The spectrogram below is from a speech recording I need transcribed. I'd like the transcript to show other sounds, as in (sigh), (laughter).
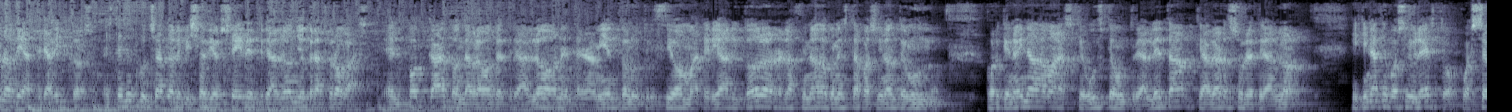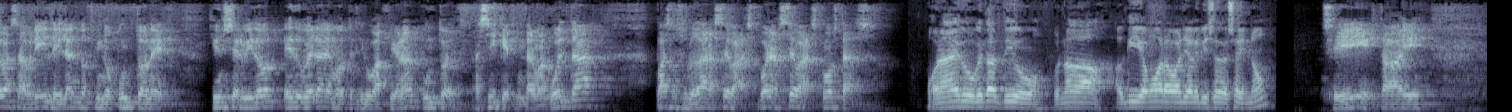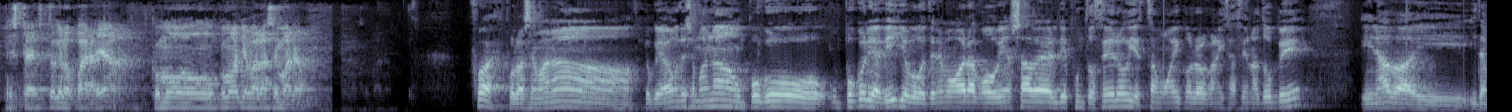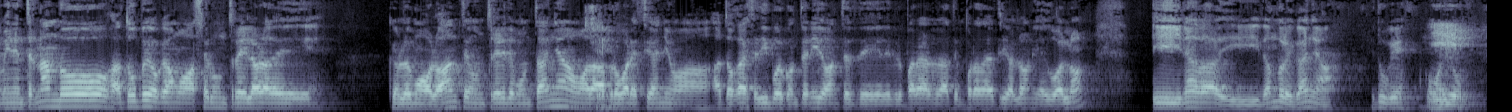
Buenos días, triadictos. Estáis escuchando el episodio 6 de Triatlón y otras drogas, el podcast donde hablamos de triatlón, entrenamiento, nutrición, material y todo lo relacionado con este apasionante mundo. Porque no hay nada más que guste a un triatleta que hablar sobre triatlón. ¿Y quién hace posible esto? Pues Sebas Abril de hilandofino.net y un servidor eduvela de motivacional.es. Así que, sin dar más vueltas, paso a saludar a Sebas. Buenas, Sebas, ¿cómo estás? Buenas, Edu, ¿qué tal, tío? Pues nada, aquí vamos a grabar ya el episodio 6, ¿no? Sí, está ahí está esto que no para ya. ¿Cómo, cómo has llevado la semana? Pues, por la semana, lo que llevamos de semana un poco, un poco liadillo, porque tenemos ahora, como bien sabes, el 10.0 y estamos ahí con la organización a tope. Y nada, y, también entrenando a tope, o que vamos a hacer un trail ahora de, que lo hemos hablado antes, un trail de montaña. Vamos a, probar este año a, tocar este tipo de contenido antes de, preparar la temporada de triatlón y de duatlón. Y nada, y dándole caña. ¿Y tú qué? ¿Cómo y,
